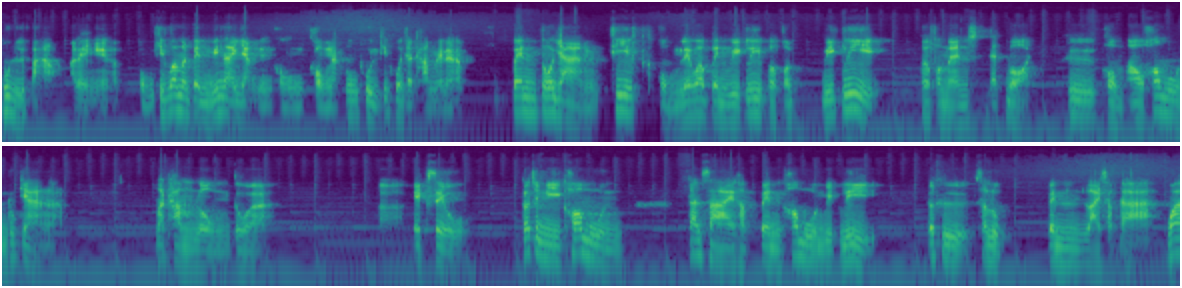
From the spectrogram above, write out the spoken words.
หุ้นหรือเปล่าอะไรอย่างเงี้ยครับ ผมคิดว่ามันเป็นวินัยอย่างหนึ่งของของนักลงทุนที่ควรจะทำเลยนะครับ เป็นตัวอย่างที่ผมเรียกว่าเป็น weekly perform weekly performance dashboard คือผมเอาข้อมูลทุกอย่างครับมาทำลงตัวเอ่อ Excel ก็จะมีข้อมูลด้านซ้ายครับ เป็นข้อมูล weekly ก็คือสรุปเป็นรายสัปดาห์ ว่า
